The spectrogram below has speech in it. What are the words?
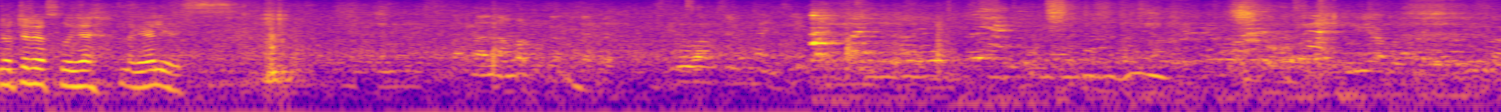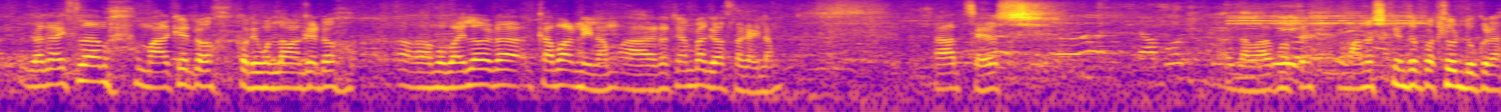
নোটের লগে লাগাই লিয়েছ জায়গা আইসলাম মার্কেটও করিমুল্লা মার্কেটও মোবাইলও একটা কাবার নিলাম আর একটা টেম্পার গ্লাস লাগাইলাম আচ্ছা যাওয়ার পথে মানুষ কিন্তু প্রচুর ডুকরা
